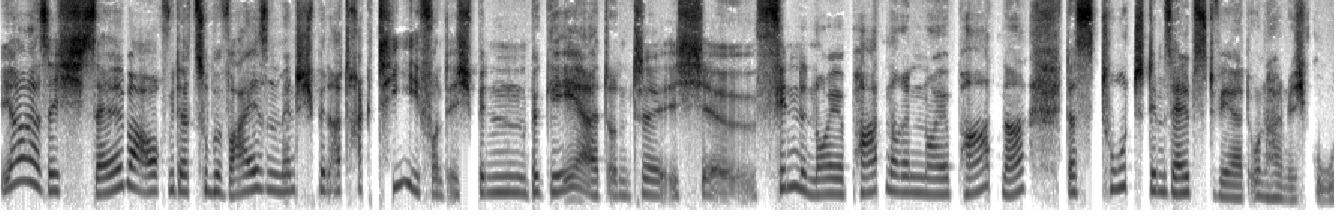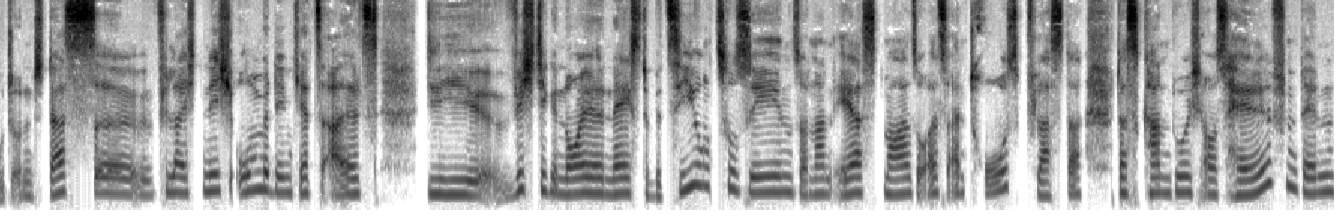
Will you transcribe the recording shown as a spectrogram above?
Ja, sich selber auch wieder zu beweisen, Mensch, ich bin attraktiv und ich bin begehrt und äh, ich äh, finde neue Partnerinnen, neue Partner, das tut dem Selbstwert unheimlich gut. Und das äh, vielleicht nicht unbedingt jetzt als die wichtige neue nächste Beziehung zu sehen, sondern erstmal so als ein Trostpflaster. Das kann durchaus helfen, denn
